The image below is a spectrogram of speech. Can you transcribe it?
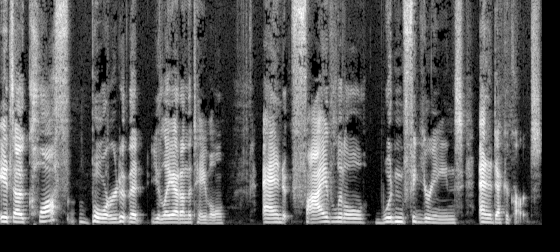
It's a cloth board that you lay out on the table and five little wooden figurines and a deck of cards.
